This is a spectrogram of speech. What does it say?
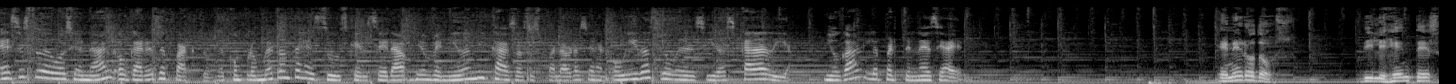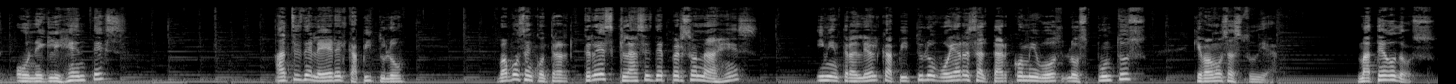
Este es tu devocional Hogares de Pacto. Me comprometo ante Jesús que Él será bienvenido en mi casa, sus palabras serán oídas y obedecidas cada día. Mi hogar le pertenece a Él. Enero 2. ¿Diligentes o negligentes? Antes de leer el capítulo, vamos a encontrar tres clases de personajes y mientras leo el capítulo voy a resaltar con mi voz los puntos que vamos a estudiar. Mateo 2.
